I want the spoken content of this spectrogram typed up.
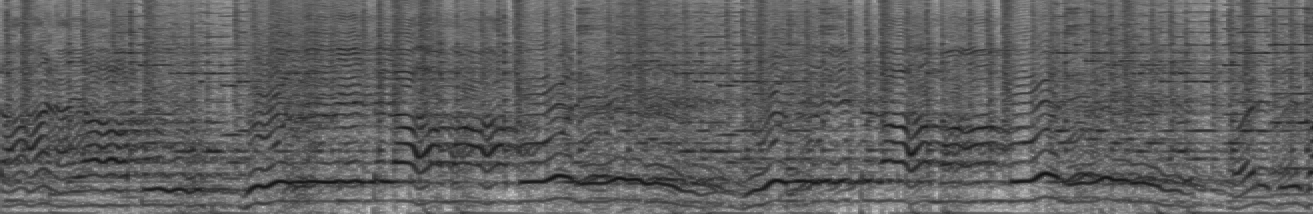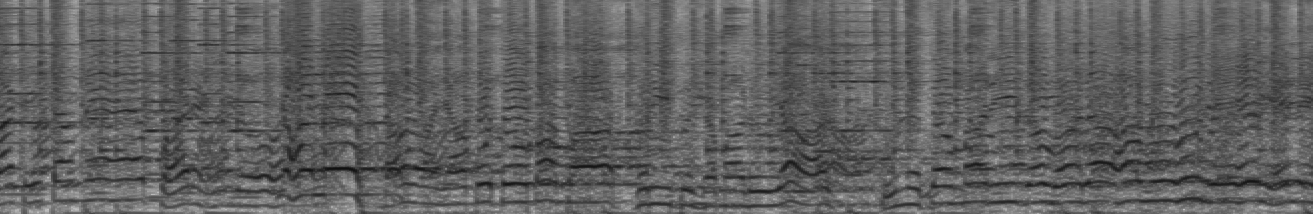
દાણા આપું. જોઈએ એટલા માંગો રે. જોઈએ એટલા માંગો રે. હરજી ભાટી તમે પરણી લો ચાલો દાણા આપો તો બાપા ગરીબ જમાડું યાદ. તું તમારી ગવરાવું રે એને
